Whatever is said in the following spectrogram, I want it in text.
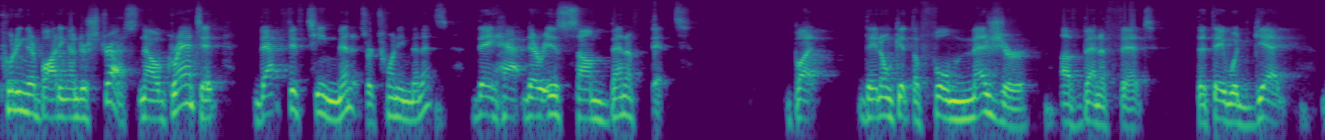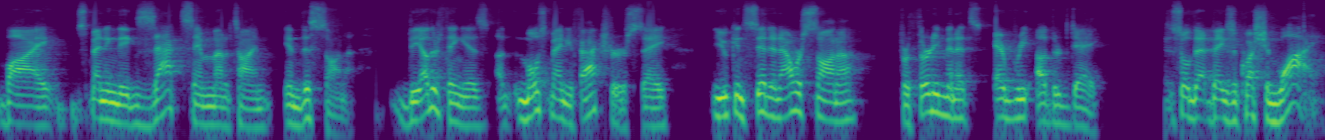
putting their body under stress. Now, granted, that 15 minutes or 20 minutes, they have there is some benefit, but they don't get the full measure of benefit that they would get by spending the exact same amount of time in this sauna. The other thing is, uh, most manufacturers say you can sit in our sauna for 30 minutes every other day. So that begs the question why?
